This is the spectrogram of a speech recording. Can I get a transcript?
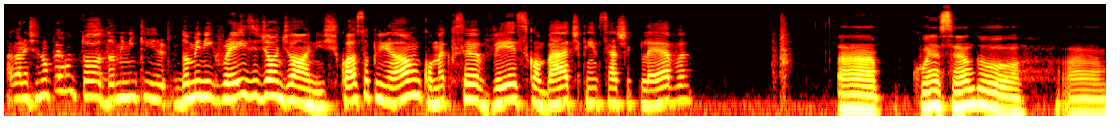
Agora, a gente não perguntou, Dominic, Dominic Reyes e John Jones, qual a sua opinião? Como é que você vê esse combate? Quem você acha que leva? Ah, conhecendo. ah,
